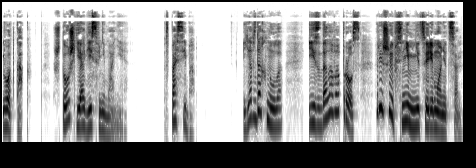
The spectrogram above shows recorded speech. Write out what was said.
«Вот как. Что ж, я весь внимание». «Спасибо». Я вздохнула и задала вопрос, решив с ним не церемониться.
